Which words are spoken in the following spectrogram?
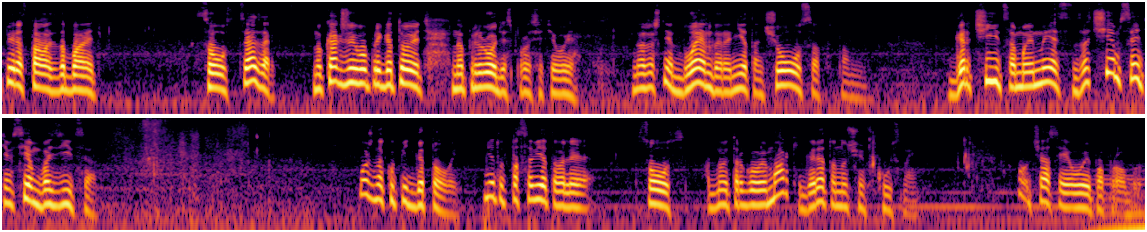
Теперь осталось добавить соус Цезарь. Но как же его приготовить на природе, спросите вы? Даже ж нет блендера, нет анчоусов, там, горчица, майонез. Зачем с этим всем возиться? Можно купить готовый. Мне тут посоветовали соус одной торговой марки. Говорят, он очень вкусный. Ну, сейчас я его и попробую.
